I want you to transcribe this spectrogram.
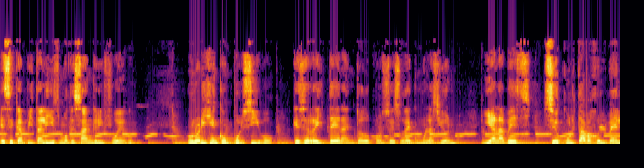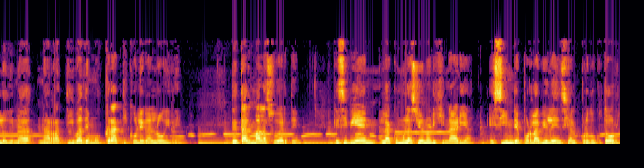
ese capitalismo de sangre y fuego. Un origen compulsivo que se reitera en todo proceso de acumulación y a la vez se oculta bajo el velo de una narrativa democrático legaloide. De tal mala suerte que si bien la acumulación originaria escinde por la violencia al productor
